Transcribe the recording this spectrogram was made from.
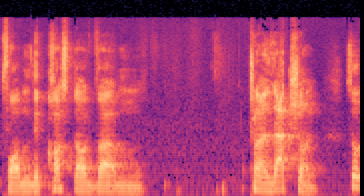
from the cost of um, transaction. So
